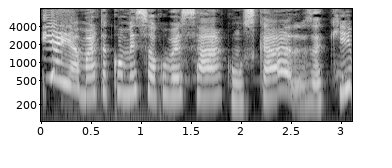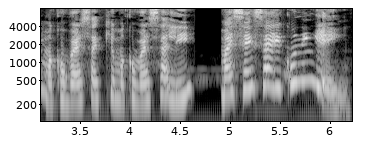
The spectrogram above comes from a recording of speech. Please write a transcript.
E aí a Marta começou a conversar com os caras aqui, uma conversa aqui, uma conversa ali, mas sem sair com ninguém.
